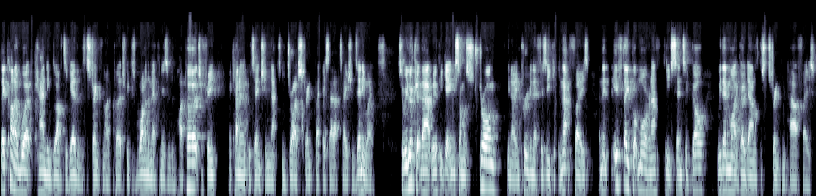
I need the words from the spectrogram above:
they kind of work hand in glove together to strengthen hypertrophy because one of the mechanisms of hypertrophy, mechanical tension, actually drives strength based adaptations anyway. So we look at that. We look at getting someone strong, you know, improving their physique in that phase. And then if they've got more of an athlete-centered goal, we then might go down like the strength and power phase.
